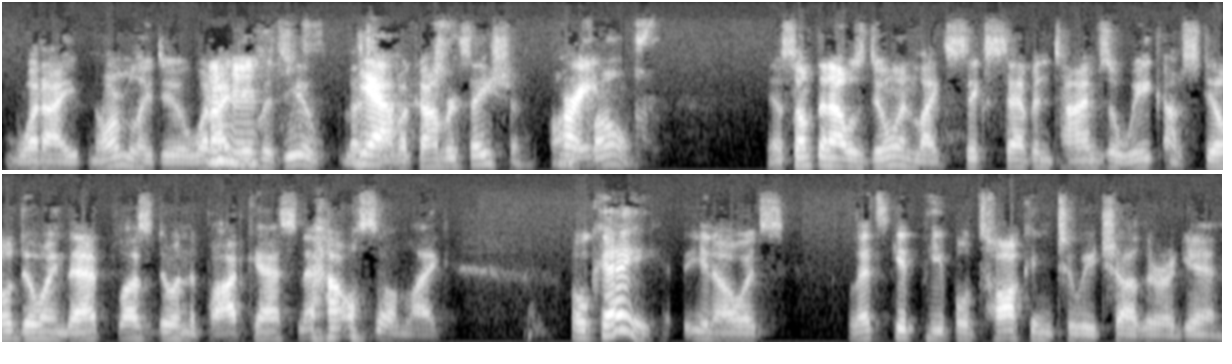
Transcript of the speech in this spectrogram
what I normally do, what mm-hmm. I did mm-hmm. with you. Let's yeah. have a conversation on right. the phone. You know, something I was doing like six, seven times a week. I'm still doing that, plus doing the podcast now. So I'm like, okay, you know, it's let's get people talking to each other again.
